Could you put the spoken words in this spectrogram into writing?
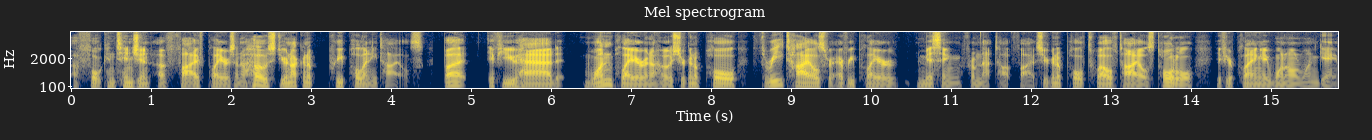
a full contingent of five players and a host, you're not going to pre pull any tiles. But if you had one player and a host, you're going to pull three tiles for every player missing from that top five. So you're going to pull 12 tiles total if you're playing a one on one game.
